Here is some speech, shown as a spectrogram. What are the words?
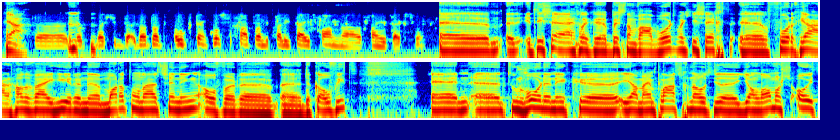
Ja. Dat, eh, dat, dat, je, dat dat ook ten koste gaat van de kwaliteit van, eh, van je teksten. Ehm, eh, het is eigenlijk eh, best een waar woord wat je zegt. Vorig jaar hadden wij hier een marathon-uitzending over de COVID. En toen hoorde ik ja, mijn plaatsgenoot Jan Lammers ooit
